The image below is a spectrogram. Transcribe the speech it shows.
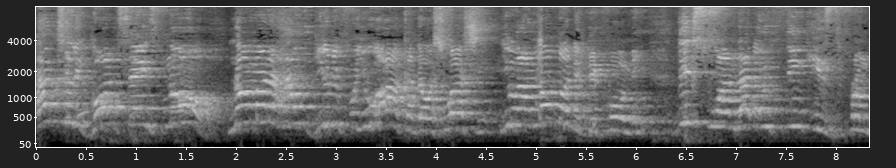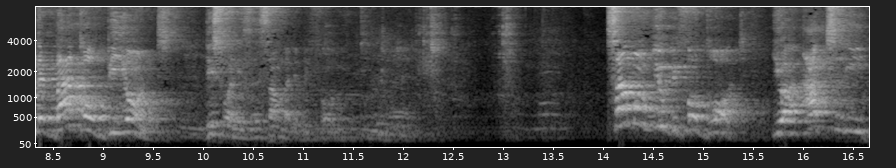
actually God says, no, no matter how beautiful you are, Kadawashwashi, you are nobody before me. This one that you think is from the back of beyond, this one is somebody before me. Some of you before God, you are actually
